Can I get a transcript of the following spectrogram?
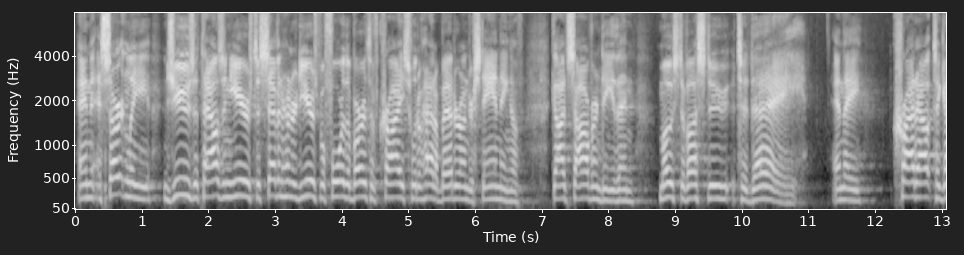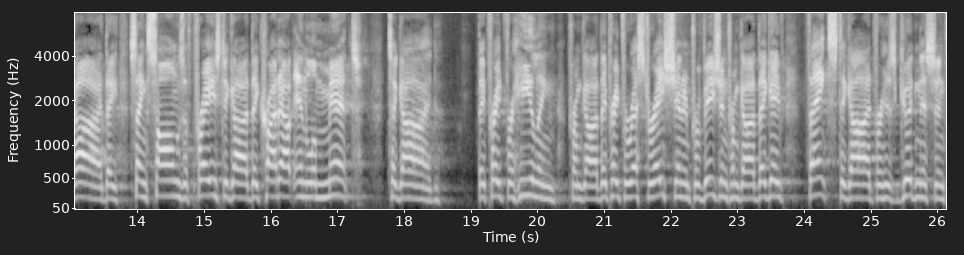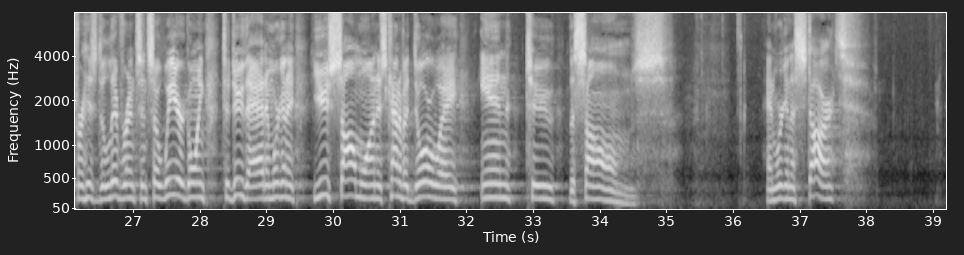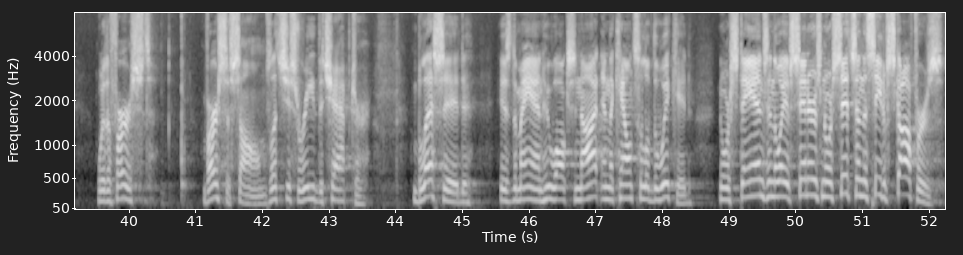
And certainly Jews a thousand years to 700 years before the birth of Christ would have had a better understanding of God's sovereignty than most of us do today. And they cried out to God. They sang songs of praise to God. They cried out in lament to God. They prayed for healing from God. They prayed for restoration and provision from God. They gave thanks to God for His goodness and for His deliverance. And so we are going to do that, and we're going to use Psalm 1 as kind of a doorway into the Psalms. And we're going to start with the first verse of Psalms. Let's just read the chapter. Blessed is the man who walks not in the counsel of the wicked nor stands in the way of sinners, nor sits in the seat of scoffers.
